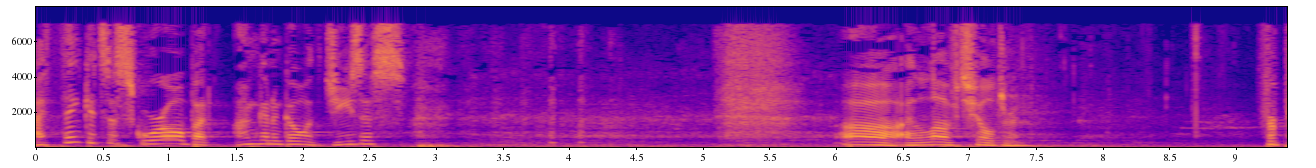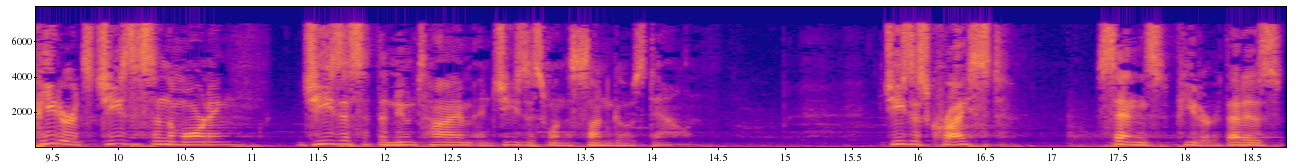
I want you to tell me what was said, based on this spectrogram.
I think it's a squirrel, but I'm going to go with Jesus. Oh, I love children. For Peter, it's Jesus in the morning, Jesus at the noontime, and Jesus when the sun goes down. Jesus Christ sends Peter. That is,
